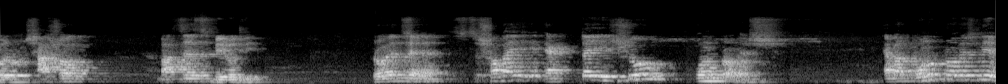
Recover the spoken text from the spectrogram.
বলুন, শাসক বাসেস বিরোধী। রয়েছে সবাই একটাই ইস্যু অনুপ্রবেশ। এবার অনুপ্রবেশ নিয়ে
